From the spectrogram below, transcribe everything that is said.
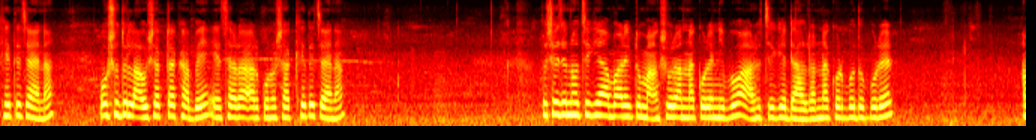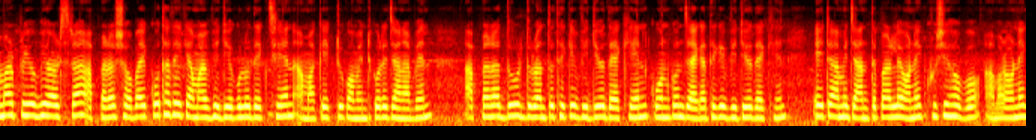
খেতে চায় না। ও শুধু লাউ শাকটা খাবে, এছাড়া আর কোনো শাক খেতে চায় না। তো সেই জন্য হচ্ছে গিয়ে আবার একটু মাংস রান্না করে নিব, আর হচ্ছে গিয়ে ডাল রান্না করব দুপুরের। আমার প্রিয় ভিউয়ার্সরা, আপনারা সবাই কোথা থেকে আমার ভিডিওগুলো দেখছেন, আমাকে একটু কমেন্ট করে জানাবেন। আপনারা দূর দূরান্ত থেকে ভিডিও দেখেন, কোন কোন জায়গা থেকে ভিডিও দেখেন, এটা আমি জানতে পারলে অনেক খুশি হব। আমার অনেক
